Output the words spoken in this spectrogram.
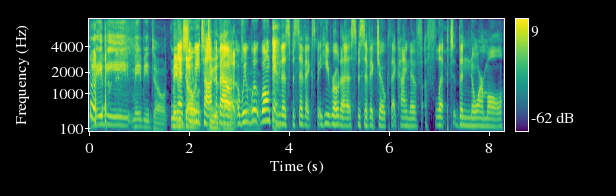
Maybe maybe don't. maybe yeah, don't should we talk about? that. We, we won't get into specifics, but he wrote a specific joke that kind of flipped the normal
